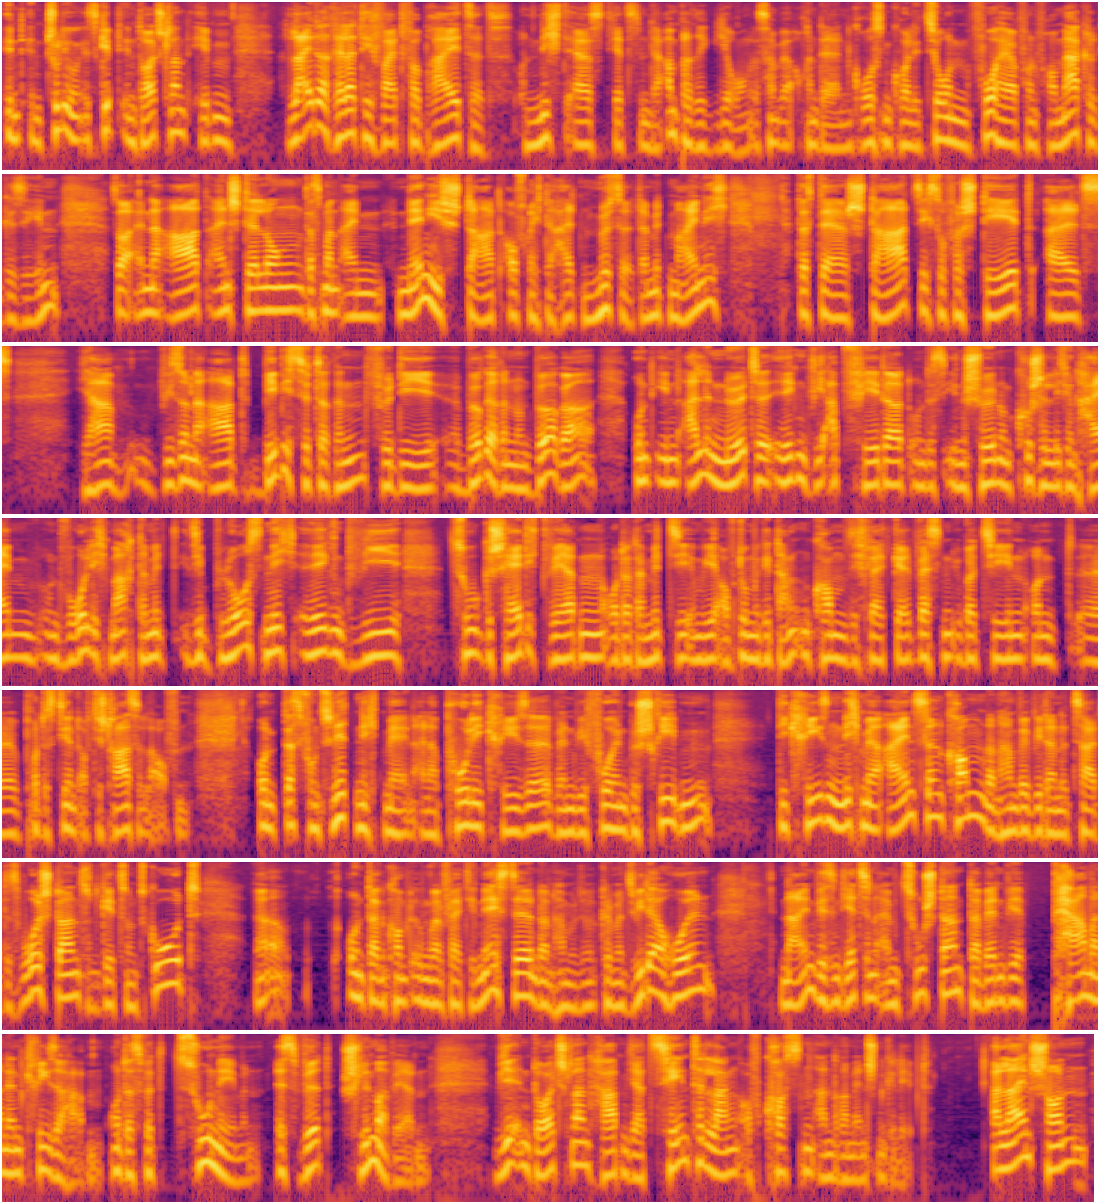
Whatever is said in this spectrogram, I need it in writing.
Entschuldigung, es gibt in Deutschland eben leider relativ weit verbreitet und nicht erst jetzt in der Ampelregierung, das haben wir auch in den großen Koalitionen vorher von Frau Merkel gesehen, so eine Art Einstellung, dass man einen Nanny-Staat aufrechterhalten müsse. Damit meine ich, dass der Staat sich so versteht als ja, wie so eine Art Babysitterin für die äh, Bürgerinnen und Bürger und ihnen alle Nöte irgendwie abfedert und es ihnen schön und kuschelig und heim und wohlig macht, damit sie bloß nicht irgendwie zu geschädigt werden oder damit sie irgendwie auf dumme Gedanken kommen, sich vielleicht Gelbwesten überziehen und äh, protestierend auf die Straße laufen. Und das funktioniert nicht mehr in einer Polikrise, wenn wie vorhin beschrieben, die Krisen nicht mehr einzeln kommen, dann haben wir wieder eine Zeit des Wohlstands und geht es uns gut. Ja, und dann kommt irgendwann vielleicht die nächste und dann wir, können wir uns wieder erholen. Nein, wir sind jetzt in einem Zustand, da werden wir permanent Krise haben und das wird zunehmen. Es wird schlimmer werden. Wir in Deutschland haben jahrzehntelang auf Kosten anderer Menschen gelebt. Allein schon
